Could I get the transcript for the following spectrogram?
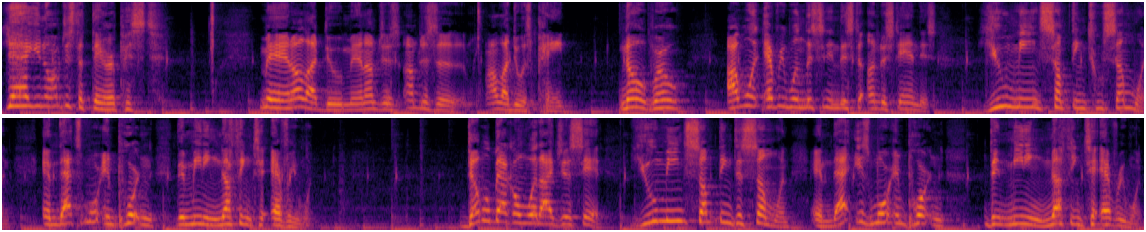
Yeah, you know, I'm just a therapist. Man, all I do, man, I'm just I'm just a all I do is paint. No, bro. I want everyone listening to this to understand this. You mean something to someone, and that's more important than meaning nothing to everyone. Double back on what I just said. You mean something to someone, and that is more important than meaning nothing to everyone.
